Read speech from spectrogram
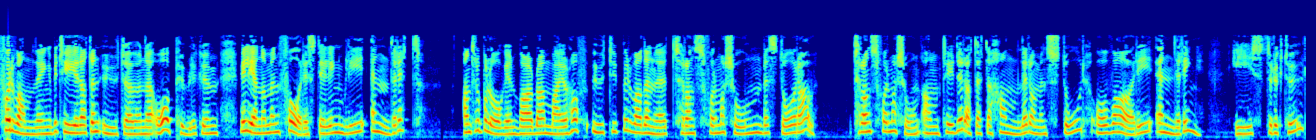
Forvandling betyr at den utøvende og publikum vil gjennom en forestilling bli endret Antropologen Barbara Meyerhoff utdyper hva denne transformasjonen består av. Transformasjon antyder at dette handler om en stor og varig endring i struktur,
